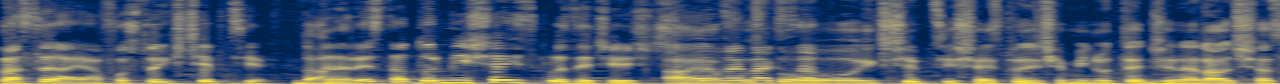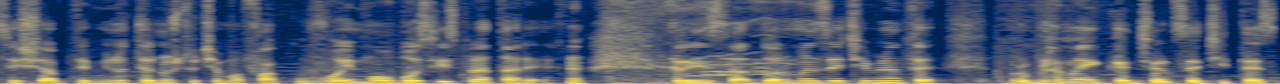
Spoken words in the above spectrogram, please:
Lasă, aia a fost o excepție. Da. În rest a dormit 16, ești super Aia a fost relaxat. o excepție 16 minute în general, 6-7 minute, nu știu ce mă fac cu voi, mă obosiți prea tare. Trebuie să adorm în 10 minute. Problema e că încerc să citesc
